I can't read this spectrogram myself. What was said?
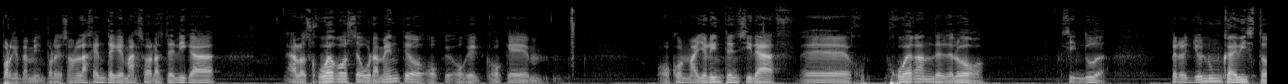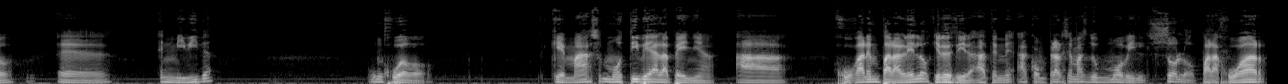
Porque también, porque son la gente que más horas dedica a los juegos, seguramente, o, que, o que- o con mayor intensidad eh, ju- juegan, desde luego, sin duda. Pero yo nunca he visto eh, en mi vida un juego que más motive a la peña a jugar en paralelo, quiero decir, a, tener, a comprarse más de un móvil solo para jugar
